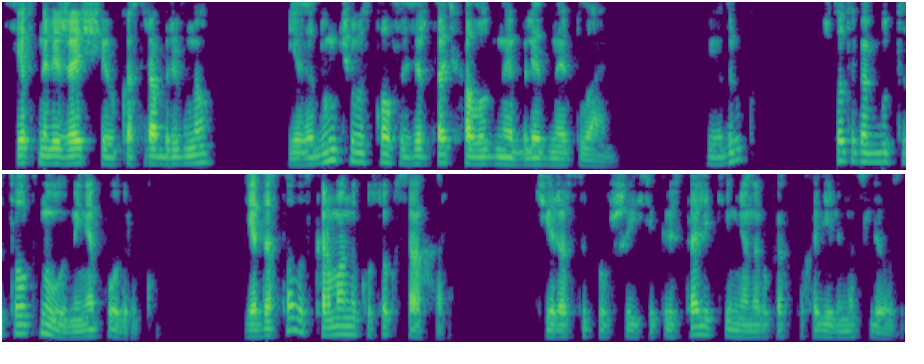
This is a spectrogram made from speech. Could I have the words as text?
Сев на лежащее у костра бревно, я задумчиво стал созерцать холодное бледное пламя. И вдруг что-то как будто толкнуло меня под руку. Я достал из кармана кусок сахара, чьи рассыпавшиеся кристаллики у меня на руках походили на слезы,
